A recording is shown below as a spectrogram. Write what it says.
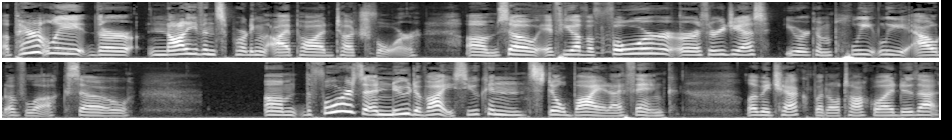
apparently they're not even supporting the iPod Touch 4. Um, so if you have a 4 or a 3GS, you are completely out of luck. So, um, the 4 is a new device. You can still buy it, I think. Let me check, but I'll talk while I do that.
